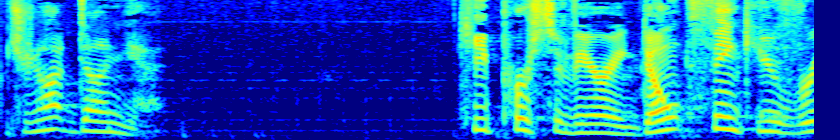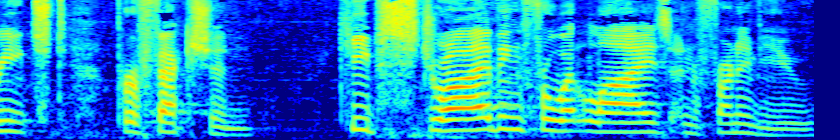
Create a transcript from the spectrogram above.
But you're not done yet. Keep persevering. Don't think you've reached perfection. Keep striving for what lies in front of you.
